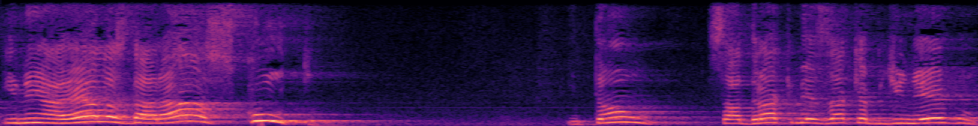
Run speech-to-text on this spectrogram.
e nem a elas darás culto. Então, Sadraque, Mesaque e Abdinego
